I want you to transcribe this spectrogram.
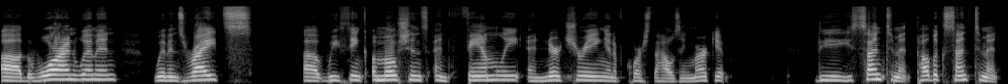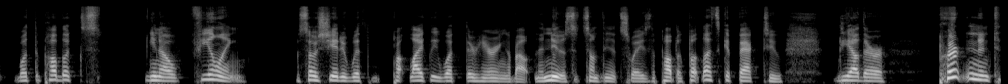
uh, the war on women, women's rights. Uh, we think emotions and family and nurturing, and of course, the housing market the sentiment, public sentiment, what the public's, you know, feeling associated with likely what they're hearing about in the news. It's something that sways the public. But let's get back to the other pertinent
